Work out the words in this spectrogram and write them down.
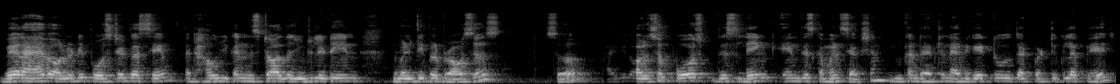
where I have already posted the same that how you can install the utility in multiple browsers. So will also post this link in this comment section. You can directly navigate to that particular page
